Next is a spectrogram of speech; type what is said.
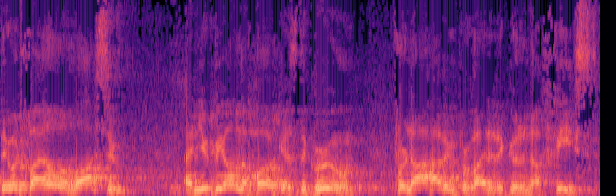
They would file a lawsuit, and you'd be on the hook as the groom for not having provided a good enough feast.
